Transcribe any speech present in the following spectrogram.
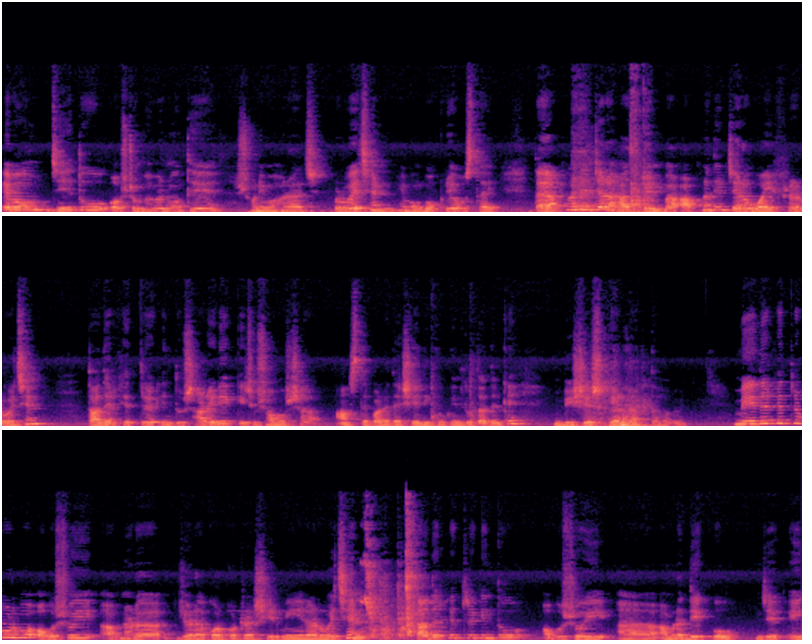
এবং যেহেতু অষ্টম ভাবের মধ্যে শনি মহারাজ রয়েছেন এবং বক্রি অবস্থায়, তাই আপনাদের যারা হাজব্যান্ড বা আপনাদের যারা ওয়াইফরা রয়েছেন, তাদের ক্ষেত্রে কিন্তু শারীরিক কিছু সমস্যা আসতে পারে। তাই সেদিকেও কিন্তু তাদেরকে বিশেষ খেয়াল রাখতে হবে। মেয়েদের ক্ষেত্রে বলব, অবশ্যই আপনারা যারা কর্কট রাশির মেয়েরা রয়েছেন, তাদের ক্ষেত্রে কিন্তু অবশ্যই আমরা দেখব যে এই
